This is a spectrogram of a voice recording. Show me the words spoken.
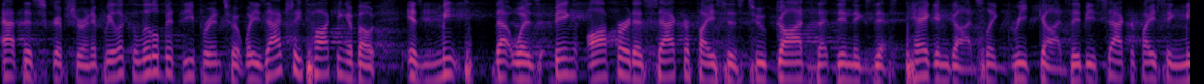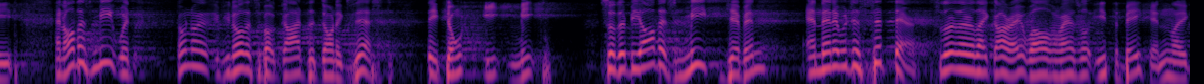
at this scripture, and if we look a little bit deeper into it, what he's actually talking about is meat that was being offered as sacrifices to gods that didn't exist, pagan gods like Greek gods. They'd be sacrificing meat. And all this meat would, don't know if you know this about gods that don't exist, they don't eat meat. So there'd be all this meat given, and then it would just sit there. So they're like, all right, well, we might as well eat the bacon. Like,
